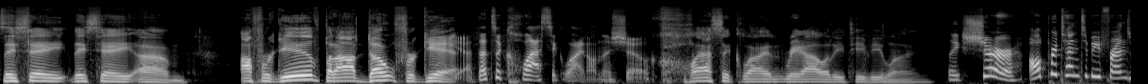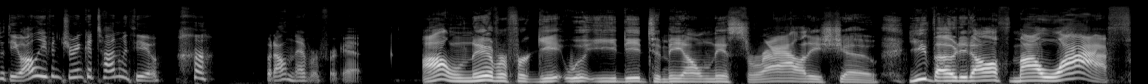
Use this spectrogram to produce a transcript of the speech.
They say they say um I forgive, but I don't forget. Yeah, that's a classic line on this show. Classic line, reality TV line. Like, sure, I'll pretend to be friends with you. I'll even drink a ton with you. Huh. But I'll never forget. I'll never forget what you did to me on this reality show. You voted off my wife.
